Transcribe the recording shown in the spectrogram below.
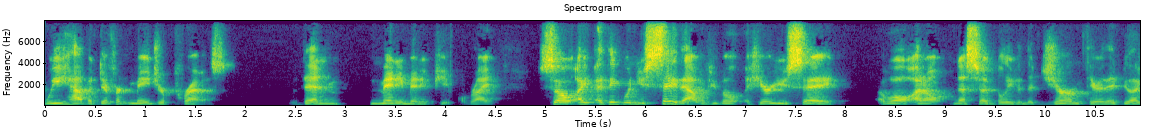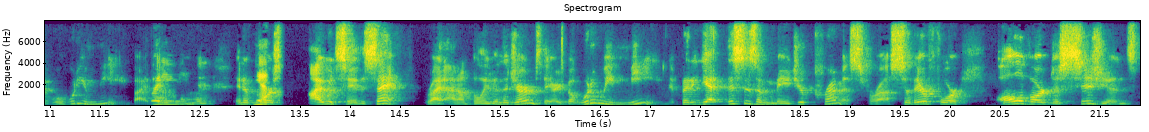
we have a different major premise than many, many people, right? So I, I, think when you say that, when people hear you say, well, I don't necessarily believe in the germ theory, they'd be like, well, what do you mean by that? What do you mean? And, and of yeah. course, I would say the same, right? I don't believe in the germ theory, but what do we mean? But yet, this is a major premise for us. So therefore, all of our decisions,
